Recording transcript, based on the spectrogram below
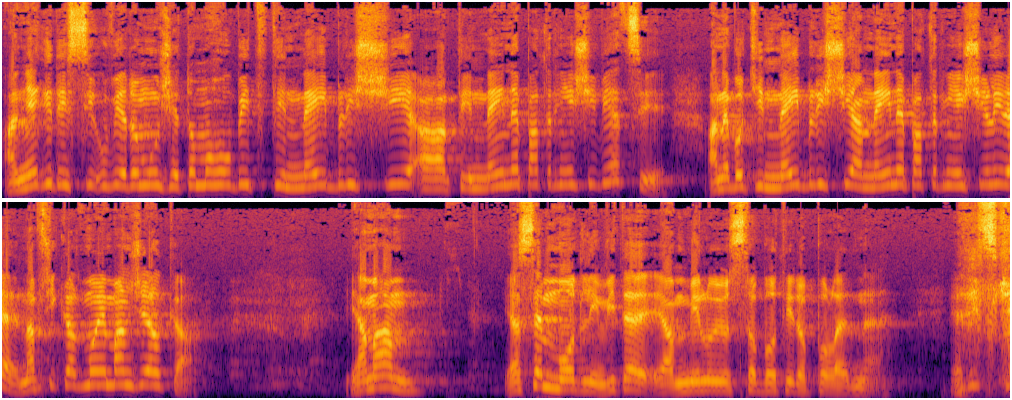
a někdy si uvědomuji, že to mohou být ty nejbližší a ty nejnepatrnější věci. A nebo ti nejbližší a nejnepatrnější lidé. Například moje manželka. Já mám já se modlím, víte, já miluju soboty dopoledne. Já vždycky...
